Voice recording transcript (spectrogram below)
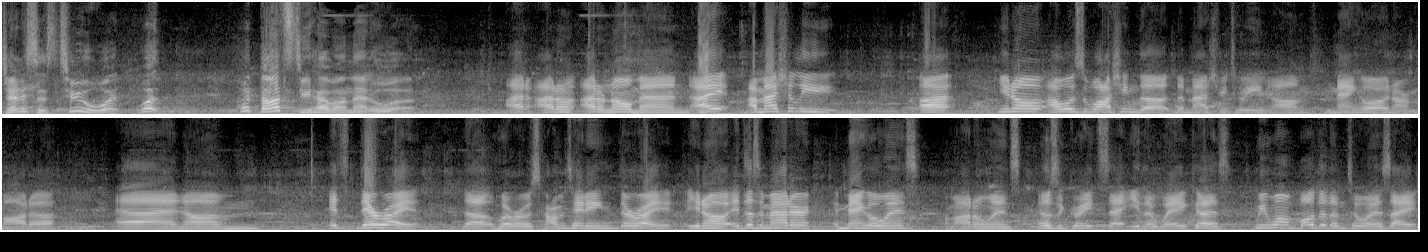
Genesis 2. What what what thoughts do you have on that UA? I, I don't I don't know, man. I I'm actually, uh, you know, I was watching the the match between um, Mango and Armada, and um, it's they're right. The whoever was commentating, they're right. You know, it doesn't matter if Mango wins, Armada wins. It was a great set either way because we want both of them to win. It's like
